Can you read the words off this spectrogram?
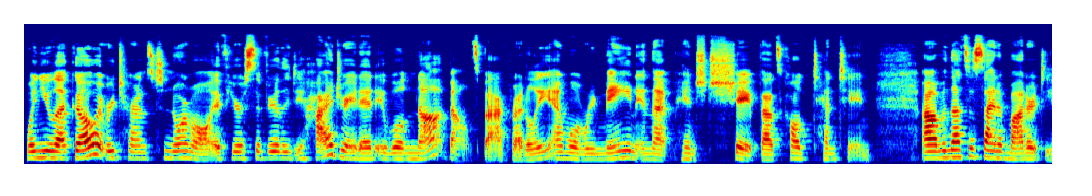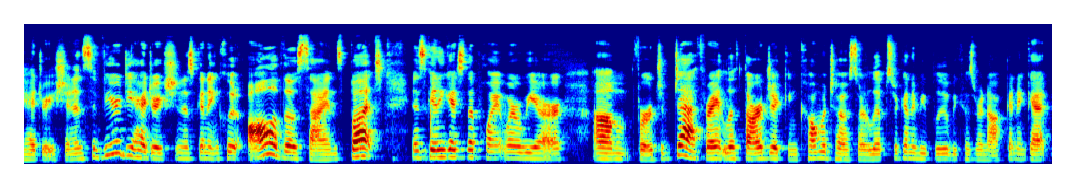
when you let go, it returns to normal. If you're severely dehydrated, it will not bounce back readily and will remain in that pinched shape. That's called tenting. Um, and that's a sign of moderate dehydration. And severe dehydration is going to include all of those signs, but it's going to get to the point where we are um, verge of death, right? Lethargic and comatose. Our lips are going to be blue because we're not going to get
